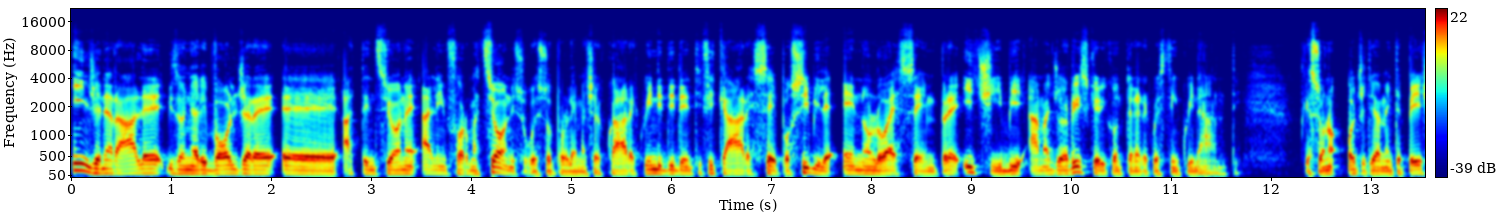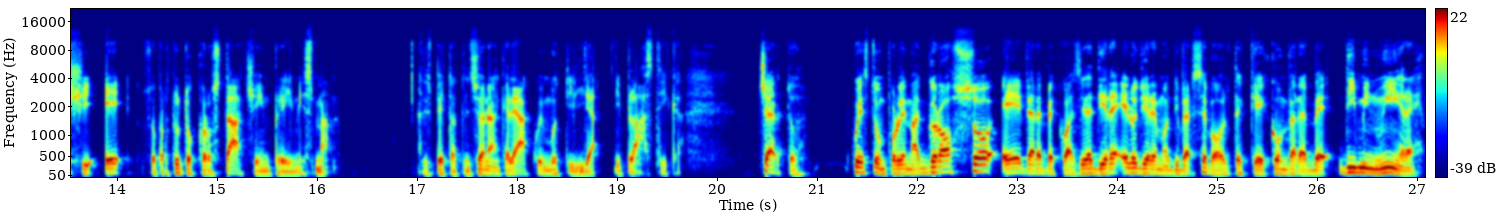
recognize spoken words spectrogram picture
In generale bisogna rivolgere eh, attenzione alle informazioni su questo problema, cercare quindi di identificare se è possibile e non lo è sempre i cibi a maggior rischio di contenere questi inquinanti, che sono oggettivamente pesci e soprattutto crostacei in primis, ma rispetto attenzione anche alle acque in bottiglia di plastica. Certo, questo è un problema grosso e verrebbe quasi da dire, e lo diremo diverse volte, che converrebbe diminuire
